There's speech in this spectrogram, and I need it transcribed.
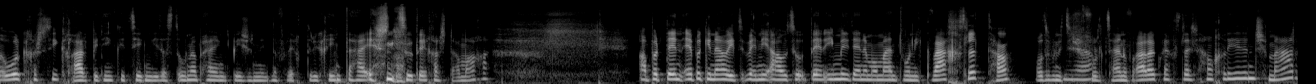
allen Orten kannst sein. Klar bedingt jetzt irgendwie, dass du unabhängig bist und nicht noch vielleicht drei Kinder hast und so, dann kannst du das machen. Aber dann eben genau jetzt, wenn ich auch so, dann immer in den Momenten, wo ich gewechselt habe, oder wenn ich Ja. ja. von Luzern auf Aarau gewechselt habe, ist auch ein bisschen ein Schmerz,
